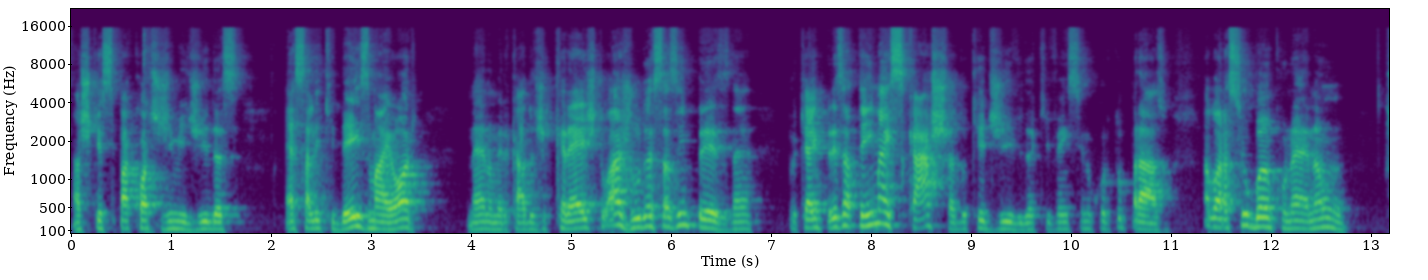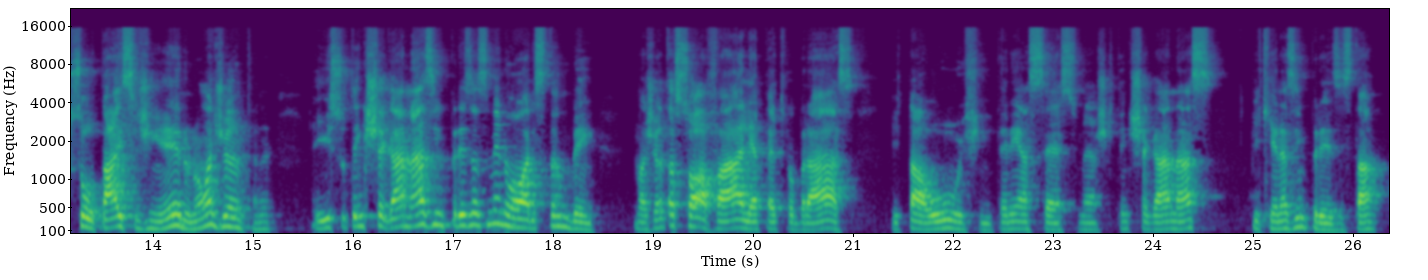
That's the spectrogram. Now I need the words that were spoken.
acho que esse pacote de medidas, essa liquidez maior né, no mercado de crédito, ajuda essas empresas, né? Porque a empresa tem mais caixa do que dívida que vence no curto prazo. Agora, se o banco né, não soltar esse dinheiro, não adianta, né? E isso tem que chegar nas empresas menores também. Não adianta só a Vale, a Petrobras, Itaú, enfim, terem acesso, né? Acho que tem que chegar nas pequenas empresas, tá?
